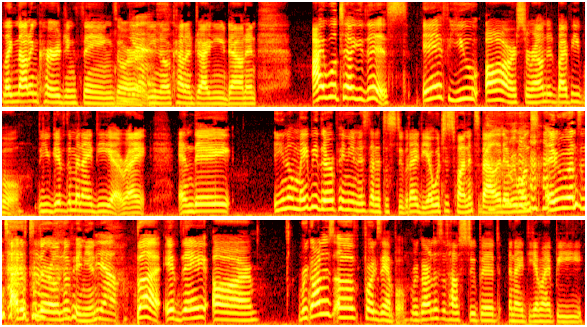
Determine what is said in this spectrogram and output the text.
like not encouraging things or, you know, kind of dragging you down. And I will tell you this if you are surrounded by people, you give them an idea, right? And they. You know, maybe their opinion is that it's a stupid idea, which is fine. It's valid. Everyone's everyone's entitled to their own opinion. Yeah, But if they are, regardless of, for example, regardless of how stupid an idea might be,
